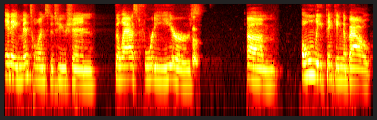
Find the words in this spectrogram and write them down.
in a mental institution the last 40 years um only thinking about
